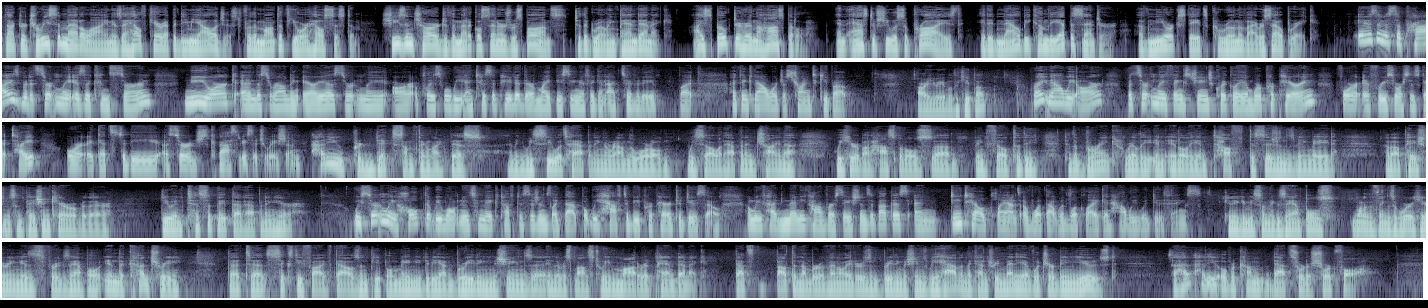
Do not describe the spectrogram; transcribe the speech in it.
Dr. Theresa Madaline is a healthcare epidemiologist for the Montefiore Health System. She's in charge of the medical center's response to the growing pandemic. I spoke to her in the hospital and asked if she was surprised it had now become the epicenter of New York State's coronavirus outbreak. It isn't a surprise, but it certainly is a concern. New York and the surrounding areas certainly are a place where we anticipated there might be significant activity, but I think now we're just trying to keep up. Are you able to keep up? Right now we are, but certainly things change quickly, and we're preparing for if resources get tight or it gets to be a surge capacity situation. How do you predict something like this? I mean, we see what's happening around the world. We saw what happened in China we hear about hospitals uh, being filled to the to the brink, really, in Italy, and tough decisions being made about patients and patient care over there. Do you anticipate that happening here? We certainly hope that we won't need to make tough decisions like that, but we have to be prepared to do so. And we've had many conversations about this and detailed plans of what that would look like and how we would do things. Can you give me some examples? One of the things that we're hearing is, for example, in the country, that uh, 65,000 people may need to be on breathing machines uh, in the response to a moderate pandemic. That's about the number of ventilators and breathing machines we have in the country, many of which are being used. So, how, how do you overcome that sort of shortfall?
